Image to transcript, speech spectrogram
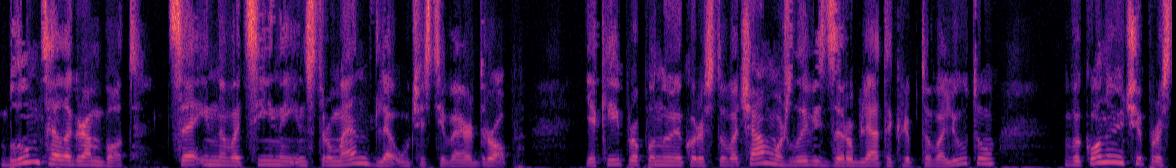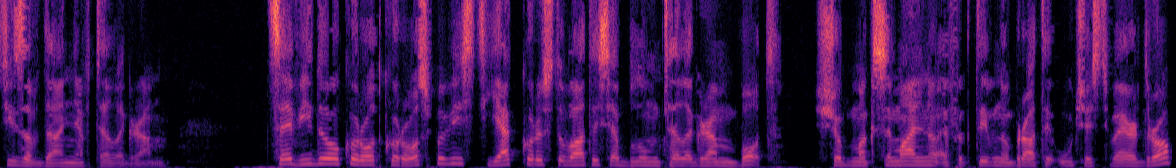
Bloom Telegram Bot – це інноваційний інструмент для участі в airdrop, який пропонує користувачам можливість заробляти криптовалюту, виконуючи прості завдання в Telegram. Це відео коротко розповість, як користуватися Bloom Telegram Bot, щоб максимально ефективно брати участь в airdrop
